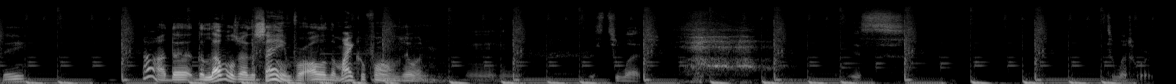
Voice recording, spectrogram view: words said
See? No, the the levels are the same for all of the microphones. And hmm It's too much. It's too much work.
